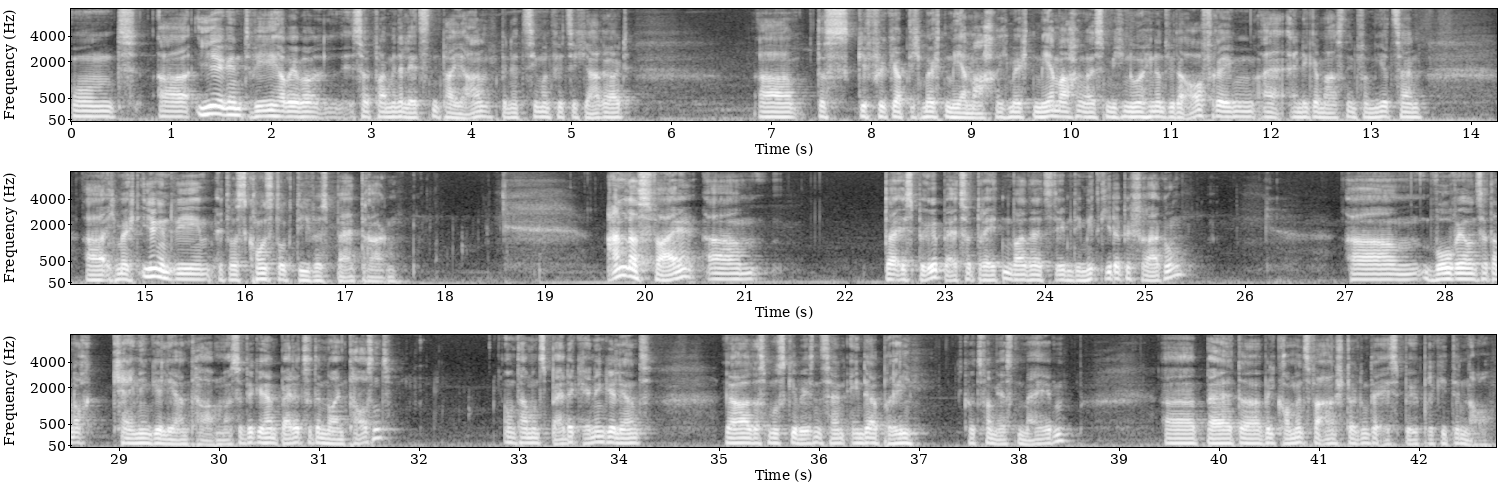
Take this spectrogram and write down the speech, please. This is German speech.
Und äh, irgendwie habe ich aber, vor allem in den letzten paar Jahren, bin jetzt 47 Jahre alt, äh, das Gefühl gehabt, ich möchte mehr machen. Ich möchte mehr machen, als mich nur hin und wieder aufregen, äh, einigermaßen informiert sein. Äh, ich möchte irgendwie etwas Konstruktives beitragen. Anlassfall ähm, der SPÖ beizutreten war da jetzt eben die Mitgliederbefragung, ähm, wo wir uns ja dann auch kennengelernt haben. Also wir gehören beide zu den 9000 und haben uns beide kennengelernt. Ja, das muss gewesen sein Ende April, kurz vor dem 1. Mai eben, äh, bei der Willkommensveranstaltung der SPÖ Brigitte Nau.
